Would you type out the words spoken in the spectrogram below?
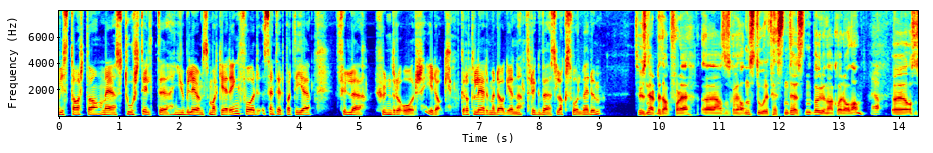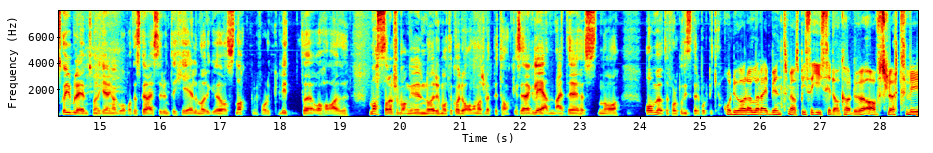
vi starta med storstilt eh, jubileumsmarkering, for Senterpartiet fyller 100 år i dag. Gratulerer med dagen, Trygve Slagsvold Vedum. Tusen hjertelig takk for det. Uh, så skal vi ha den store festen til høsten pga. koronaen. Ja. Uh, og så skal jubileumsmarkeringa gå på at jeg skal reise rundt i hele Norge og snakke med folk, lytte og ha masse arrangementer når måtte, koronaen har sluppet taket. Så jeg gleder meg til høsten og, og møte folk og diskutere politikken. Og du har allerede begynt med å spise is i dag, har du avslørt. Vi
